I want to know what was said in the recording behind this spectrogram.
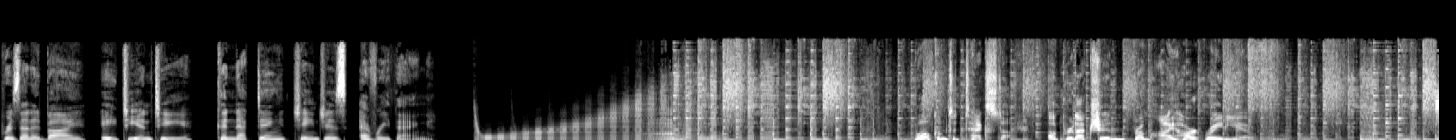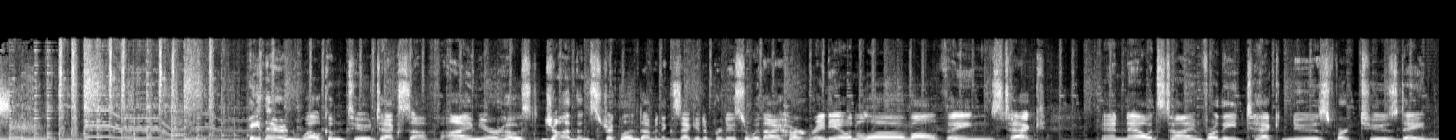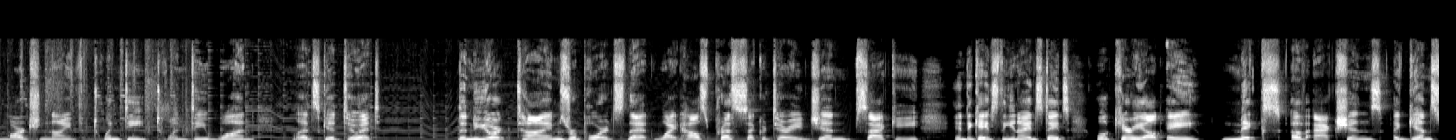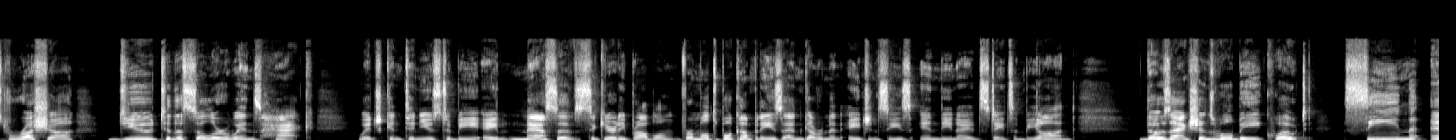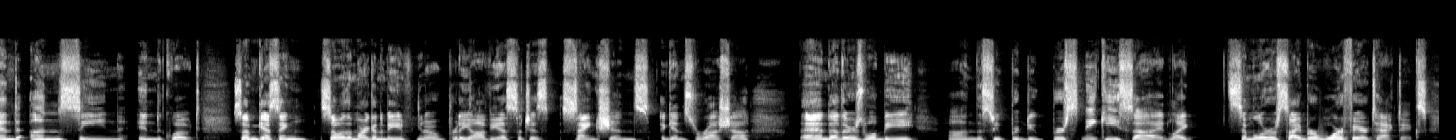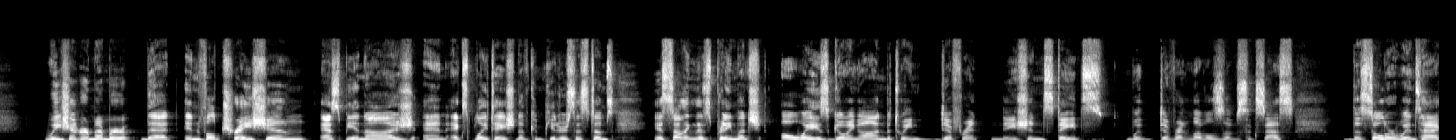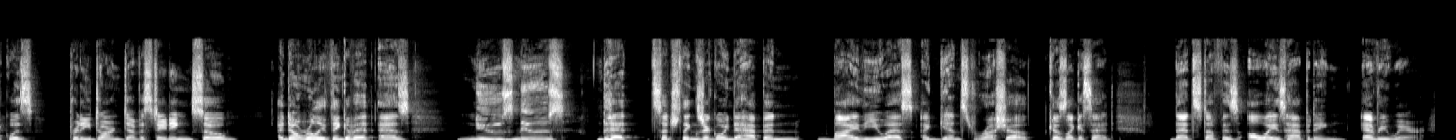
Presented by AT&T. Connecting changes everything. Welcome to Tech Stuff, a production from iHeartRadio. Hey there, and welcome to Tech Stuff. I'm your host, Jonathan Strickland. I'm an executive producer with iHeartRadio, and I love all things tech. And now it's time for the tech news for Tuesday, March 9th, 2021. Let's get to it. The New York Times reports that White House Press Secretary Jen Psaki indicates the United States will carry out a mix of actions against Russia due to the SolarWinds hack, which continues to be a massive security problem for multiple companies and government agencies in the United States and beyond those actions will be, quote, seen and unseen, end quote. So I'm guessing some of them are going to be, you know, pretty obvious, such as sanctions against Russia, and others will be on the super duper sneaky side, like similar cyber warfare tactics. We should remember that infiltration, espionage, and exploitation of computer systems is something that's pretty much always going on between different nation states with different levels of success. The SolarWinds hack was pretty darn devastating, so I don't really think of it as news news that such things are going to happen by the US against Russia because like I said, that stuff is always happening everywhere.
